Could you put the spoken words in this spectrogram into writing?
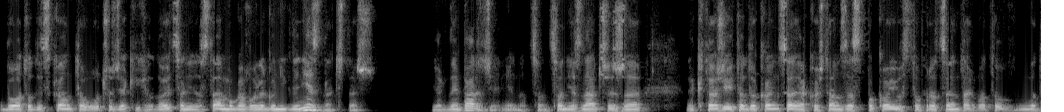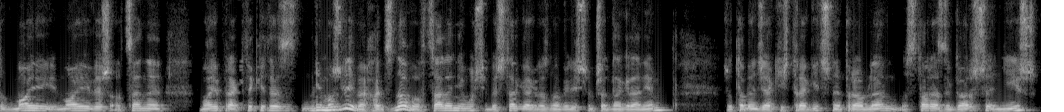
było to dyskonto uczuć, jakich od ojca nie dostała, mogła w ogóle go nigdy nie znać też. Jak najbardziej, nie? No, co, co nie znaczy, że ktoś jej to do końca jakoś tam zaspokoił w 100%, bo to według mojej, mojej, wiesz, oceny, mojej praktyki to jest niemożliwe. Choć znowu, wcale nie musi być tak, jak rozmawialiśmy przed nagraniem, że to będzie jakiś tragiczny problem, 100 razy gorszy niż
